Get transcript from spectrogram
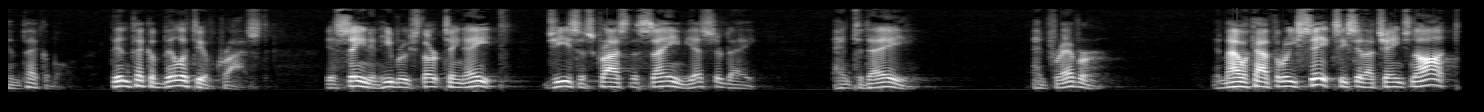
Impeccable. The impeccability of Christ is seen in Hebrews 13 8. Jesus Christ the same yesterday and today and forever. In Malachi 3 6, he said, I change not.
